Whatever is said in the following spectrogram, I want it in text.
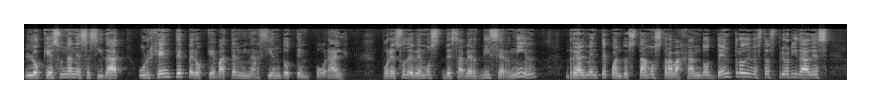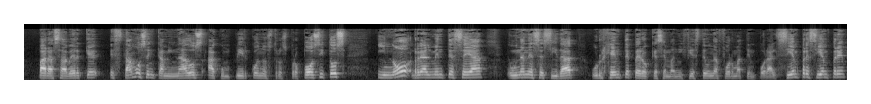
lo que es una necesidad urgente pero que va a terminar siendo temporal. Por eso debemos de saber discernir realmente cuando estamos trabajando dentro de nuestras prioridades para saber que estamos encaminados a cumplir con nuestros propósitos y no realmente sea una necesidad urgente pero que se manifieste de una forma temporal. Siempre, siempre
